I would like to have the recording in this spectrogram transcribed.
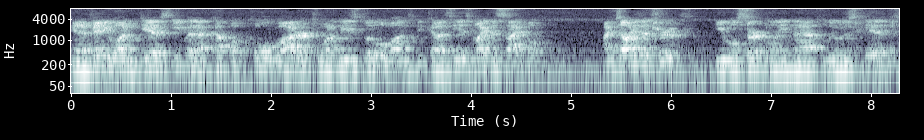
And if anyone gives even a cup of cold water to one of these little ones because he is my disciple, I tell you the truth, he will certainly not lose his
